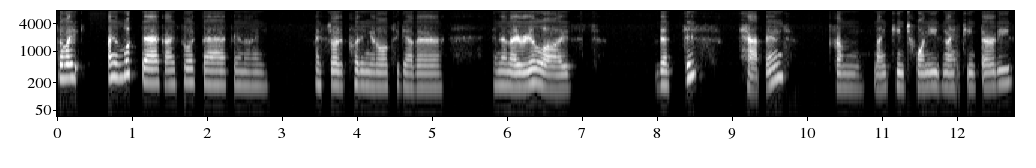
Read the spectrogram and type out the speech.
So I, I looked back, I thought back, and I, I started putting it all together, and then I realized that this happened from 1920s, 1930s,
